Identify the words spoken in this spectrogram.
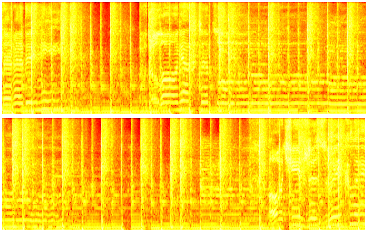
всередині, в долонях тепло, очі вже звикли.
